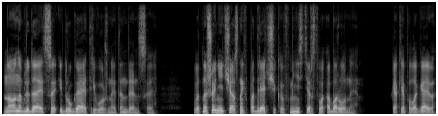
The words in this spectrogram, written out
«Но наблюдается и другая тревожная тенденция. В отношении частных подрядчиков Министерства обороны. Как я полагаю,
